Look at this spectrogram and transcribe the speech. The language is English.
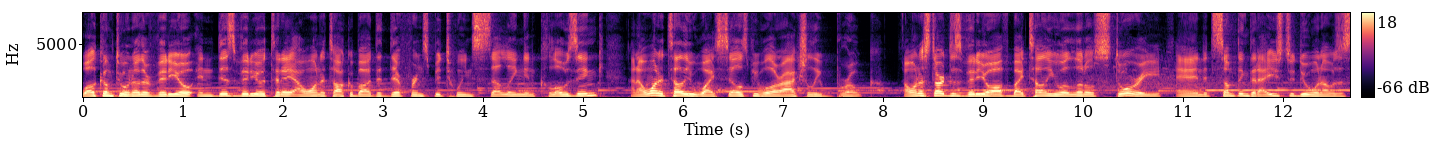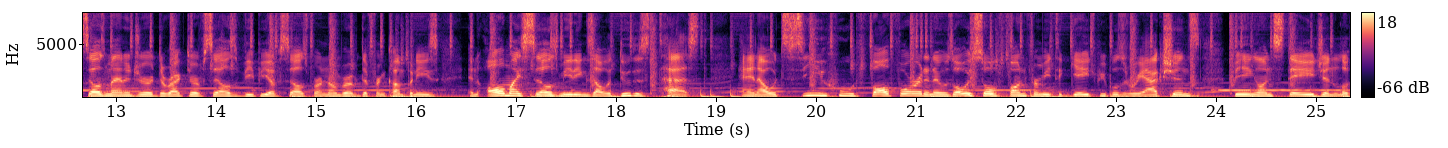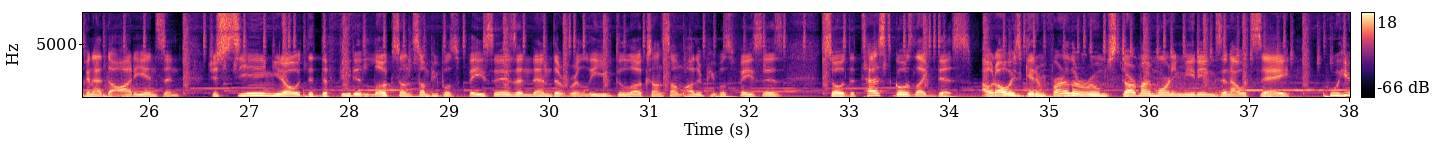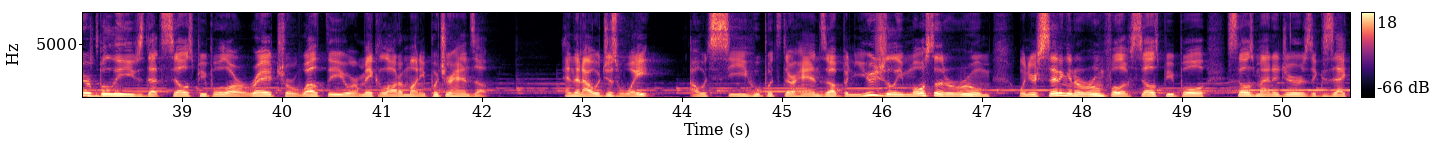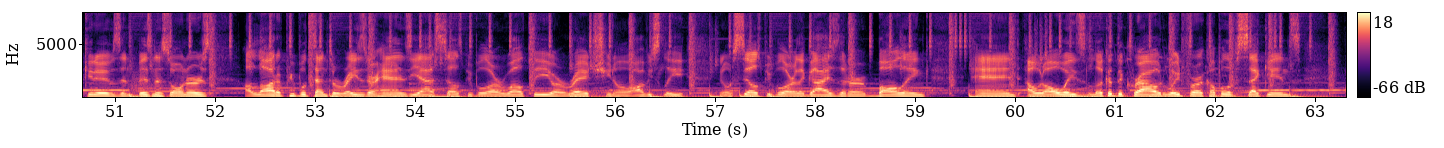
Welcome to another video. In this video today, I want to talk about the difference between selling and closing, and I want to tell you why salespeople are actually broke. I want to start this video off by telling you a little story and it's something that I used to do when I was a sales manager, director of sales, VP of sales for a number of different companies. In all my sales meetings, I would do this test and I would see who would fall for it and it was always so fun for me to gauge people's reactions being on stage and looking at the audience and just seeing, you know, the defeated looks on some people's faces and then the relieved looks on some other people's faces. So the test goes like this. I would always get in front of the room, start my morning meetings and I would say, who here believes that salespeople are rich or wealthy or make a lot of money? Put your hands up. And then I would just wait. I would see who puts their hands up. And usually, most of the room, when you're sitting in a room full of salespeople, sales managers, executives, and business owners, a lot of people tend to raise their hands. Yeah, salespeople are wealthy or rich. You know, obviously, you know, salespeople are the guys that are balling. And I would always look at the crowd, wait for a couple of seconds,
